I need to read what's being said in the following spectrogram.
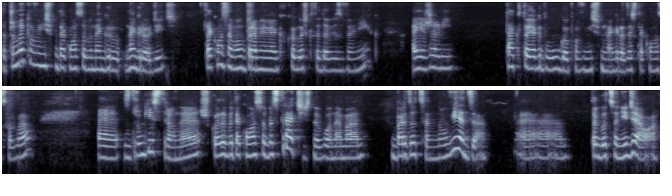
to czy my powinniśmy taką osobę nagro nagrodzić taką samą premię jak kogoś, kto dowiózł wynik? A jeżeli tak, to jak długo powinniśmy nagradzać taką osobę? Z drugiej strony szkoda by taką osobę stracić, no bo ona ma bardzo cenną wiedzę tego, co nie działa.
